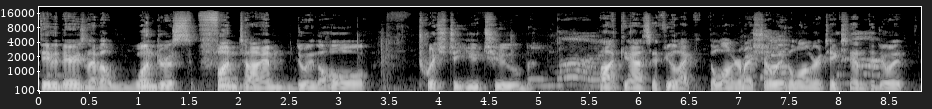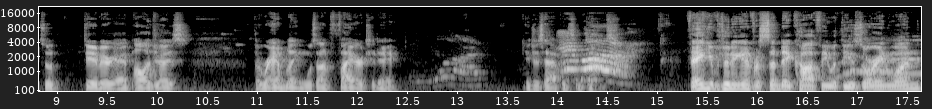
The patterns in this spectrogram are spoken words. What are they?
David Barry's gonna have a wondrous, fun time doing the whole Twitch to YouTube podcast. I feel like the longer my show is, the longer it takes him to do it. So, David Barry, I apologize. The rambling was on fire today. It just happens sometimes. Thank you for tuning in for Sunday Coffee with the Azorean one.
